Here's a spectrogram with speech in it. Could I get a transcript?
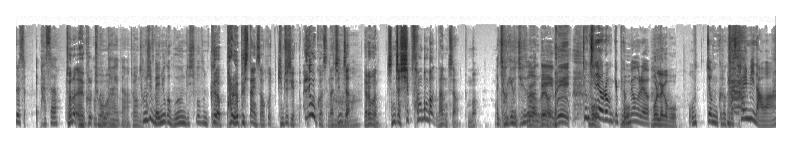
그래서 봤어요? 저는 예, 그, 아, 저, 그럼 예, 다행이다. 저는 점심 메뉴가 뭐였는데 15분 그 바로 옆에 식당에 있어갖고 김치찌개 빨리 먹고 왔어. 나 진짜 아. 여러분 진짜 13분밖에 나는 진짜 금방 아, 저기요 죄송한데 왜요? 왜요? 왜 청취자 뭐, 여러분께 변명을 해요? 뭘 내가 뭐? 어쩜 그렇게 삶이 나와?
